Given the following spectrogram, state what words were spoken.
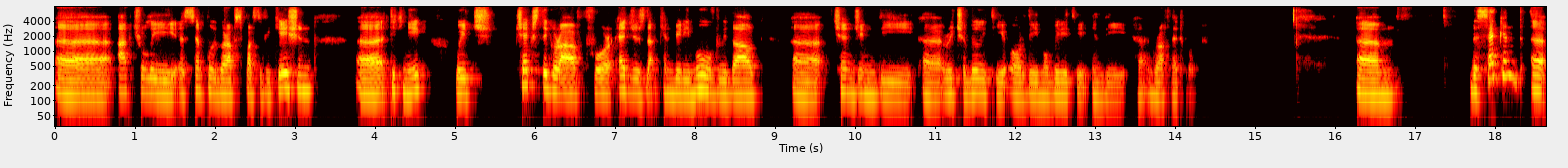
uh, actually a simple graph sparsification uh, technique, which checks the graph for edges that can be removed without uh, changing the uh, reachability or the mobility in the uh, graph network. Um, the second uh,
